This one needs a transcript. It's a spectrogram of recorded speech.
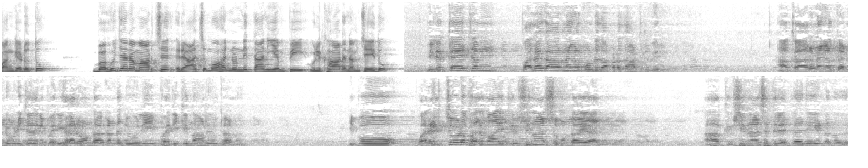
പങ്കെടുത്തു. ബഹുജന march Rajmohan Unnithan M P ഉദ്ഘാടനം ചെയ്തു. വിലക്കയറ്റം പല കാരണങ്ങൾ കൊണ്ട് നമ്മുടെ നാട്ടിൽ വരും. ആ കാരണങ്ങൾ കണ്ടുപിടിച്ചതിന് പരിഹാരം ഉണ്ടാക്കേണ്ട ജോലി ഭരിക്കുന്ന ആളുകൾക്കാണ്. ഇപ്പോ വരൾച്ചയുടെ ഫലമായി കൃഷിനാശം ഉണ്ടായാൽ ആ കൃഷിനാശത്തിൽ എന്താ ചെയ്യേണ്ടുന്നത്?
